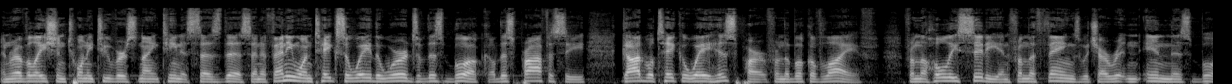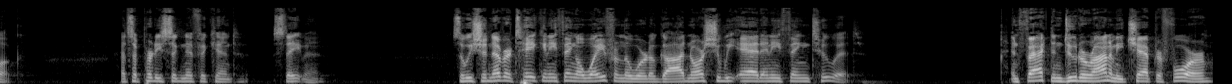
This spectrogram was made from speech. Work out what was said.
In Revelation 22, verse 19, it says this And if anyone takes away the words of this book, of this prophecy, God will take away his part from the book of life, from the holy city, and from the things which are written in this book. That's a pretty significant statement. So we should never take anything away from the Word of God, nor should we add anything to it. In fact, in Deuteronomy chapter 4,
